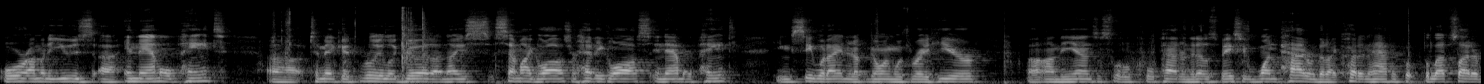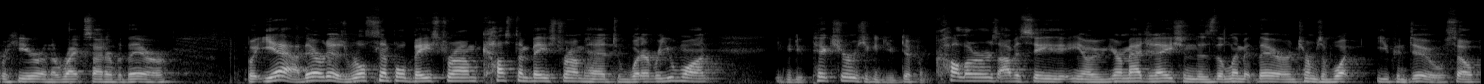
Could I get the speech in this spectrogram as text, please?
or I'm going to use uh, enamel paint uh, to make it really look good. A nice semi-gloss or heavy gloss enamel paint. You can see what I ended up going with right here uh, on the ends, this little cool pattern that was basically one pattern that I cut in half and put the left side over here and the right side over there. But yeah, there it is, real simple bass drum, custom bass drum head to whatever you want. You can do pictures, you can do different colors. Obviously, you know, your imagination is the limit there in terms of what you can do. So,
